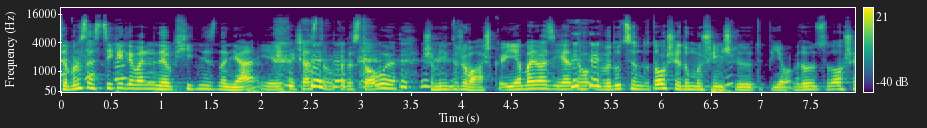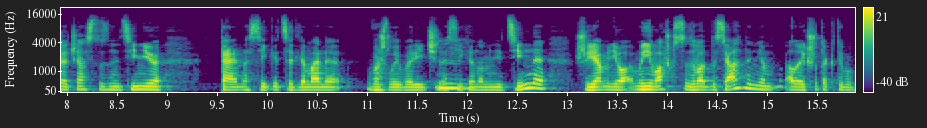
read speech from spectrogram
Це просто настільки для мене необхідні знання, і я їх так часто використовую, що мені дуже важко. І я маю я веду це не до того, що я думаю, що інші люди тупі. Я веду це до того, що я часто знецінюю те, наскільки це для мене важлива річ, наскільки воно мені цінне, що я мені мені важко це називати досягненням, але якщо так, типу,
